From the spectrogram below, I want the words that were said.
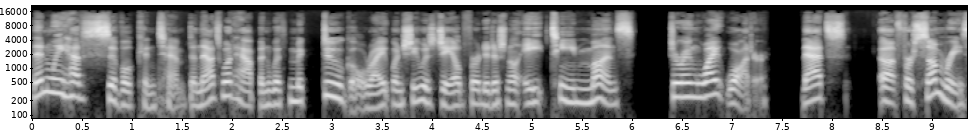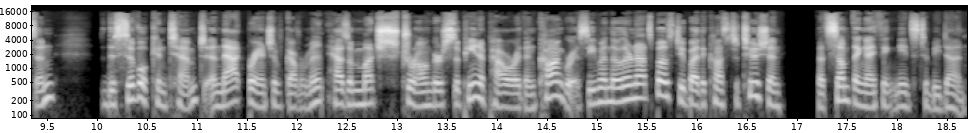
then we have civil contempt. And that's what happened with McDougal, right? When she was jailed for an additional 18 months during Whitewater. That's uh, for some reason, the civil contempt and that branch of government has a much stronger subpoena power than Congress, even though they're not supposed to by the Constitution. But something I think needs to be done.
